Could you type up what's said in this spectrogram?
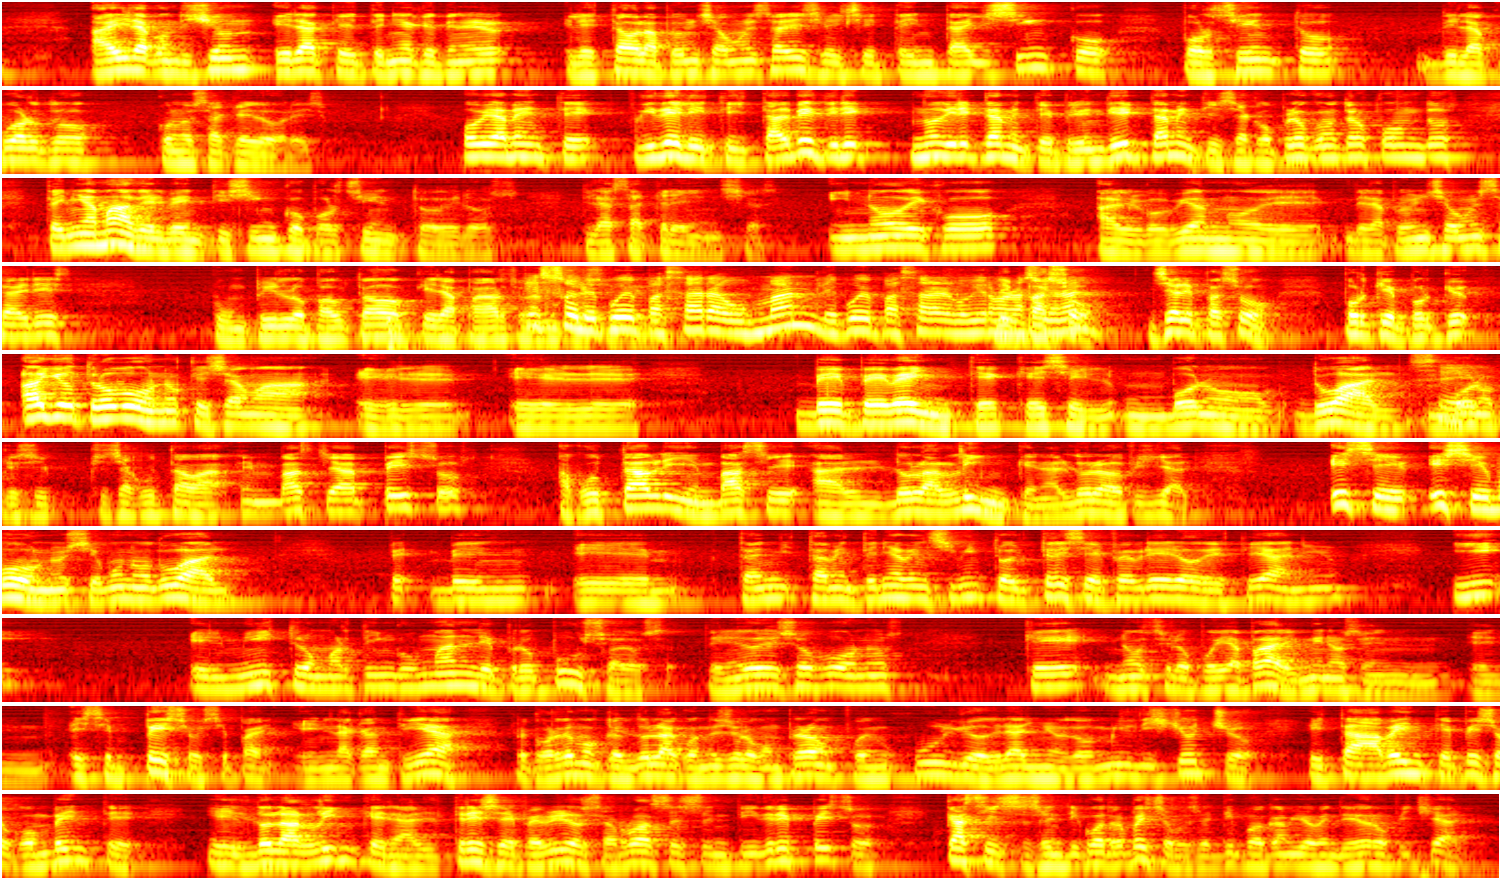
ahí la condición era que tenía que tener el Estado de la provincia de Buenos Aires el 75% del acuerdo con los saqueadores. Obviamente, Fidelity, tal vez no directamente, pero indirectamente se acopló con otros fondos, tenía más del 25% de, los, de las acreencias y no dejó al gobierno de, la provincia de Buenos Aires cumplir lo pautado que era pagar solamente ¿Eso le puede pasar a Guzmán? ¿Le puede pasar al gobierno le nacional? Pasó, ya le pasó. ¿Por qué? Porque hay otro bono que se llama el, BP20, que es un bono dual, un bono que se, que se ajustaba en base a pesos ajustable y en base al dólar Lincoln, al dólar oficial. Ese, ese bono, ese bono dual, eh, también tenía vencimiento el 13 de febrero de este año y el ministro Martín Guzmán le propuso a los tenedores de esos bonos que no se lo podía pagar, y menos en, en ese peso, ese, en la cantidad. Recordemos que el dólar cuando ellos lo compraron fue en julio del año 2018, estaba a 20 pesos con 20, y el dólar Lincoln al 13 de febrero cerró a 63 pesos, casi 64 pesos, pues el tipo de cambio vendedor oficial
